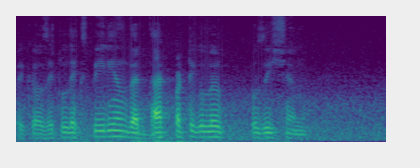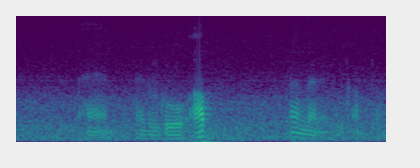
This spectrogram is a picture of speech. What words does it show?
because it will experience that that particular position and it will go up and then it will come down.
